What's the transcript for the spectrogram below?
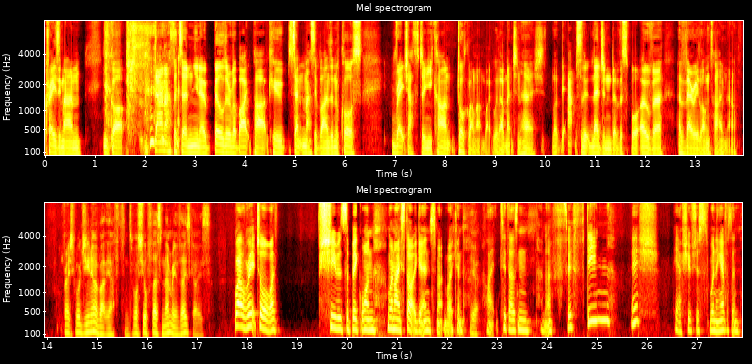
crazy man. You've got Dan Atherton, you know, builder of a bike park who sent massive lines. And of course, Rach Atherton, you can't talk about mountain bike without mentioning her. She's like the absolute legend of the sport over a very long time now. Rachel, what do you know about the Athertons? What's your first memory of those guys? Well, Rachel, I, she was a big one when I started getting into mountain biking, Yeah. like 2015 ish. Yeah, she was just winning everything.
